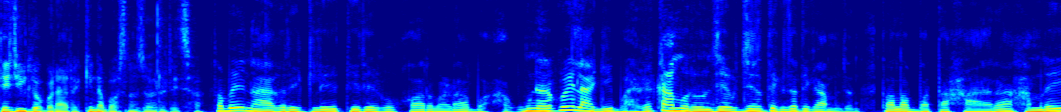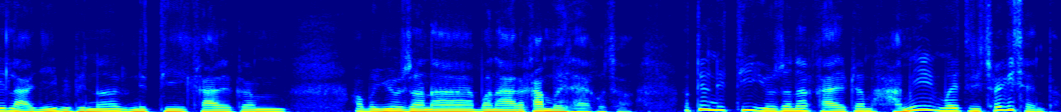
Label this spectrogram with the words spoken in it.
तेजिलो बनाएर किन बस्न जरुरी छ? सबै नागरिकले तिरेको करबाट उनीहरूकै लागि भएका कामहरू हुन्छ जति जति काम हुन्छन्। तलब भत्ता खाएर हाम्रै लागि विभिन्न नीति कार्यक्रम अब योजना बनाएर काम भइरहेको छ। त्यो नीति योजना कार्यक्रम हामी मैत्री छ कि छैन त?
